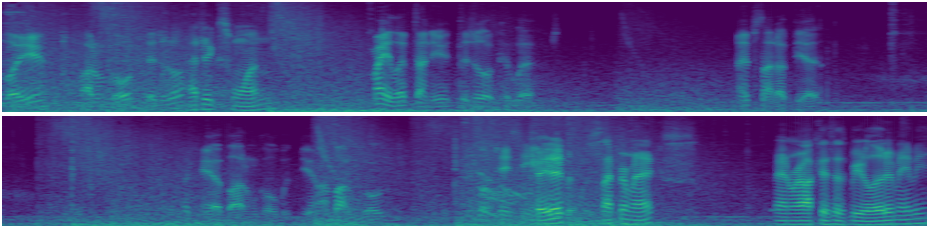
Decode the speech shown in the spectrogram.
Below you? Bottom gold, digital? Magic's one. Might lift on you. Digital could lift. Snipe's not up yet. Me at bottom gold with you. I'm bottom gold. Chasing. Traded. Sniper max. Man rockets has to be reloaded maybe.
